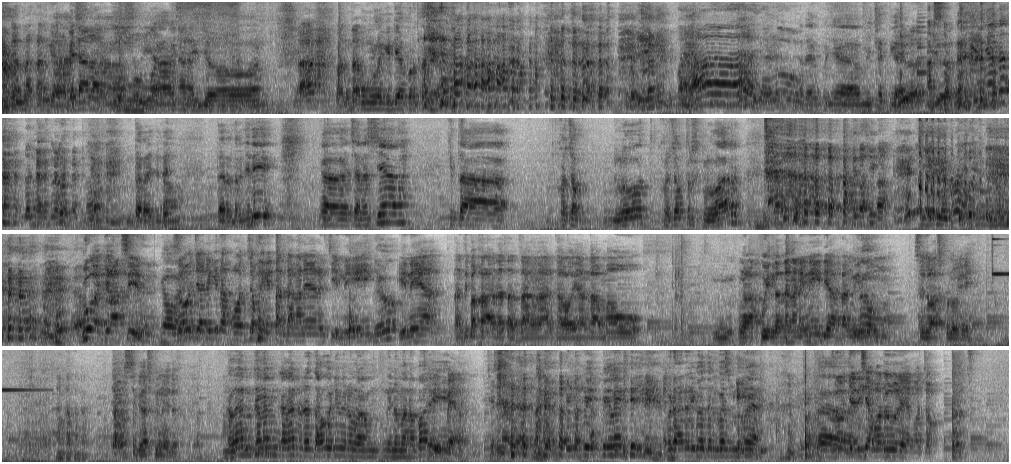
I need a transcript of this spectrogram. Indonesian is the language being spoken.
Karena kan gak Beda lagi. Beda asli, lagi. John. Ah, mantap. Mumpung lagi dia pertanyaan. Parah ya lo. Ada yang punya micet gak? Gila, gila. Astaga. Ini ada download dulu. No? Ntar aja deh. Oh. Ntar, ntar. Jadi eh, challenge-nya kita kocok dulu, kocok terus keluar. Gua jelasin. So jadi kita kocok nih tantangannya ada di sini. Yuk. Ini ya nanti bakal ada tantangan. Kalau yang nggak mau ng- ngelakuin tantangan ini dia akan minum, segelas penuh ini. Angkat angkat. Segelas penuh itu. Kalian kalian kalian udah tahu ini minuman minuman apa? Cherry di- Bell. Cherry Bell. Pink, pink, pink lady. Udah ada di konten gue sebelumnya. Eh, So jadi siapa dulu nih yang kocok?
